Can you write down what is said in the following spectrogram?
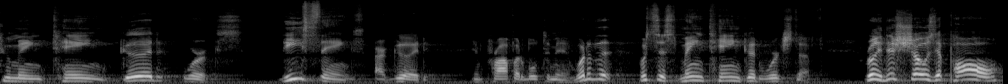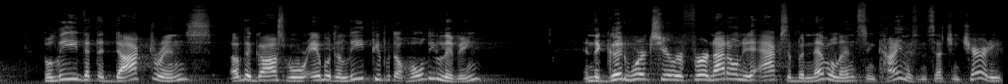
to maintain good works. These things are good and profitable to men. What are the what's this maintain good work stuff? Really, this shows that Paul believed that the doctrines of the gospel were able to lead people to holy living. And the good works here refer not only to acts of benevolence and kindness and such and charity,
